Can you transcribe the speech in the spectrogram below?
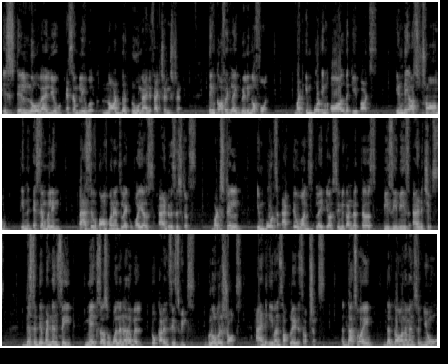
is still low value assembly work, not the true manufacturing strength. Think of it like building a phone, but importing all the key parts. India is strong in assembling passive components like wires and resistors, but still imports active ones like your semiconductors, PCBs, and chips. This dependency makes us vulnerable to currency swings, global shocks, and even supply disruptions. That's why the government's new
